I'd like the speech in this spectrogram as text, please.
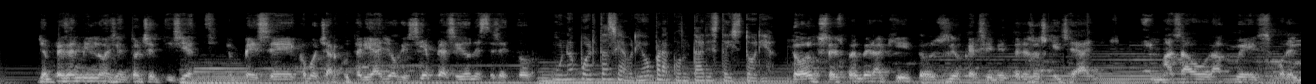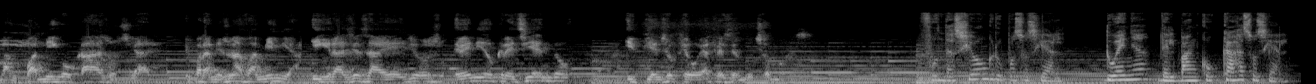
Yo empecé en 1987. Empecé como charcutería yo, que siempre ha sido en este sector. Una puerta se abrió para contar esta historia. Todo lo que ustedes pueden ver aquí, todo ese crecimiento en esos 15 años. Y más ahora, pues, por el Banco Amigo Caja Social, que para mí es una familia. Y gracias a ellos he venido creciendo y pienso que voy a crecer mucho más. Fundación Grupo Social, dueña del Banco Caja Social.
